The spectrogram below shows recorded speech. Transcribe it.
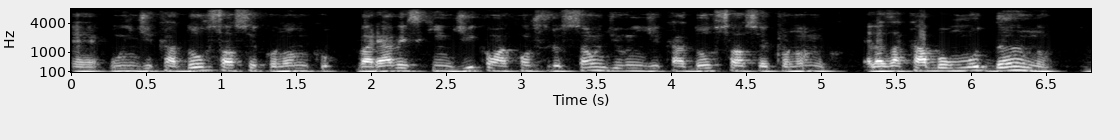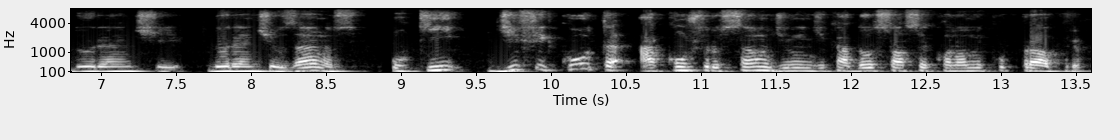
é, o indicador socioeconômico, variáveis que indicam a construção de um indicador socioeconômico, elas acabam mudando durante, durante os anos, o que dificulta a construção de um indicador socioeconômico próprio.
